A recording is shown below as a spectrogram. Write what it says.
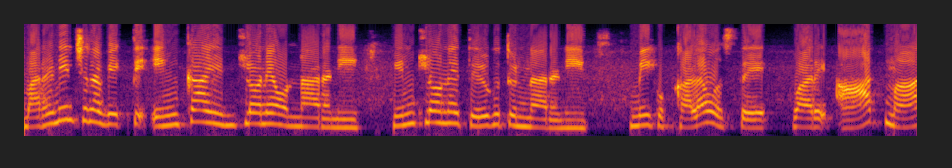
మరణించిన వ్యక్తి ఇంకా ఇంట్లోనే ఉన్నారని ఇంట్లోనే తిరుగుతున్నారని మీకు కళ వస్తే వారి ఆత్మ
